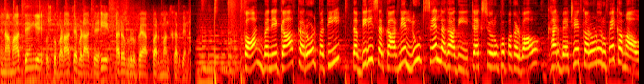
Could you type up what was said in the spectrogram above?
انعامات دیں گے۔ اس کو بڑھاتے بڑھاتے ایک ارب روپیہ پر منتھ کر دینا۔ کون بنے گا کروڑ پتی تبدیلی سرکار نے لوٹ سے لگا دی۔ ٹیکس چوروں کو پکڑواؤ۔ گھر بیٹھے کروڑوں روپے کماؤ۔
